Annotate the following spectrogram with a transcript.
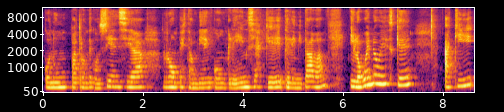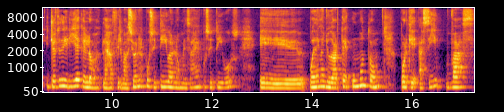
con un patrón de conciencia, rompes también con creencias que te limitaban y lo bueno es que aquí yo te diría que las afirmaciones positivas, los mensajes positivos eh, pueden ayudarte un montón porque así vas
